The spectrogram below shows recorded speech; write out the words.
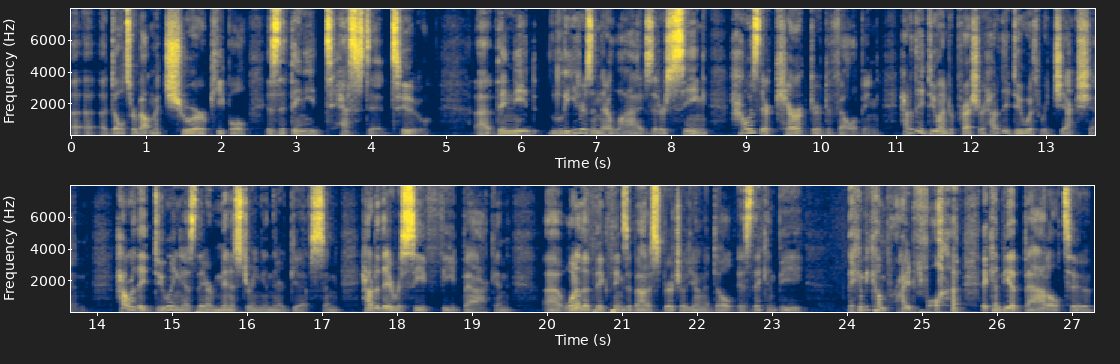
uh, adults or about mature people is that they need tested too. Uh, they need leaders in their lives that are seeing how is their character developing? How do they do under pressure? How do they do with rejection? How are they doing as they are ministering in their gifts? And how do they receive feedback? And uh, one of the big things about a spiritual young adult is they can be they can become prideful. it can be a battle to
